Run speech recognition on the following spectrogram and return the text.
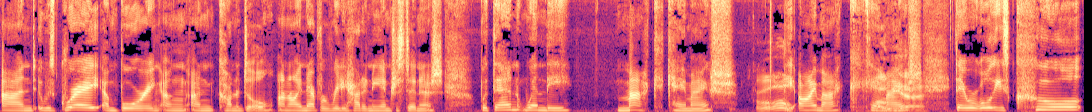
And it was grey and boring and, and kind of dull. And I never really had any interest in it. But then when the Mac came out, Oh. the iMac came Oh, out, yeah. they were all these cool,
